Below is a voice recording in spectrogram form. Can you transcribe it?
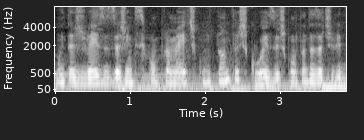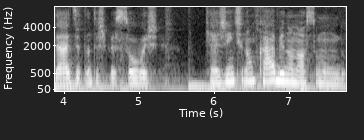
Muitas vezes a gente se compromete com tantas coisas, com tantas atividades e tantas pessoas que a gente não cabe no nosso mundo.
